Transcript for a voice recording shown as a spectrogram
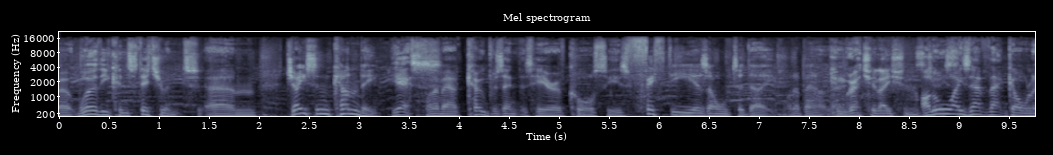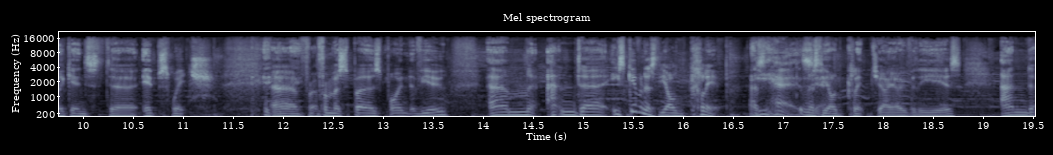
uh, worthy constituent, um, Jason Cundy. Yes. One of our co-presenters here, of course. He is 50 years old today. What about that? Congratulations. I'll Jason. always have that goal against uh, Ipswich uh, fr- from a Spurs point of view. Um, and uh, he's given us the odd clip. hasn't He has, Given us the yeah. odd clip, Jay, over the years. And uh,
